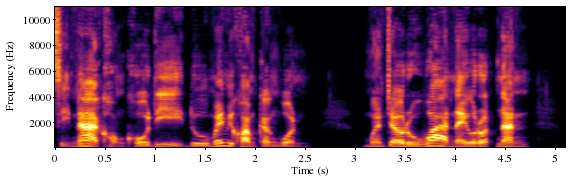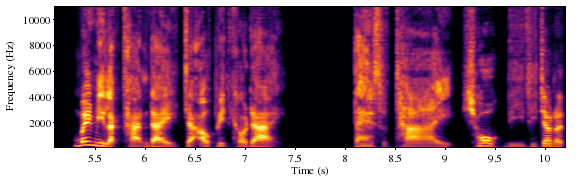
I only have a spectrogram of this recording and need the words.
สีหน้าของโคดี้ดูไม่มีความกังวล เหมือนจะรู้ว่าในรถนั้น ไม่มีหลักฐานใดจะเอาผิดเขาได้ แต่สุดท้ายโชคดีที่เจ้าหน้า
